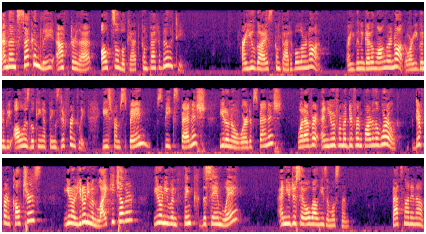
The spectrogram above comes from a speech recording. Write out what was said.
And then secondly, after that, also look at compatibility. Are you guys compatible or not? Are you going to get along or not? Or are you going to be always looking at things differently? He's from Spain, speaks Spanish, you don't know a word of Spanish, whatever, and you're from a different part of the world. Different cultures. You know, you don't even like each other. You don't even think the same way. And you just say, oh well, he's a Muslim. That's not enough.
